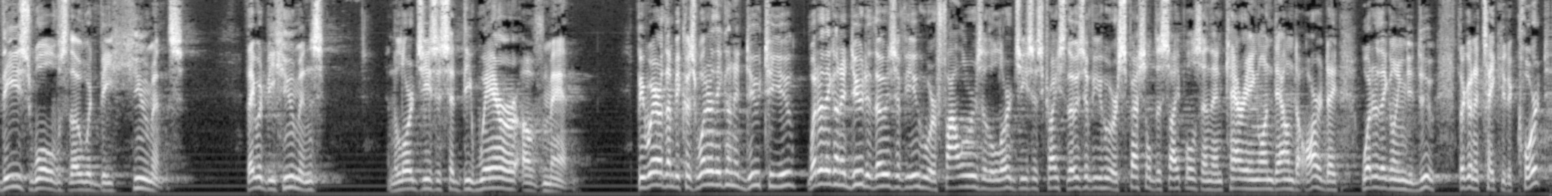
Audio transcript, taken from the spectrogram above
These wolves, though, would be humans. They would be humans and the Lord Jesus said, beware of men. Beware of them because what are they going to do to you? What are they going to do to those of you who are followers of the Lord Jesus Christ? Those of you who are special disciples and then carrying on down to our day, what are they going to do? They're going to take you to court.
